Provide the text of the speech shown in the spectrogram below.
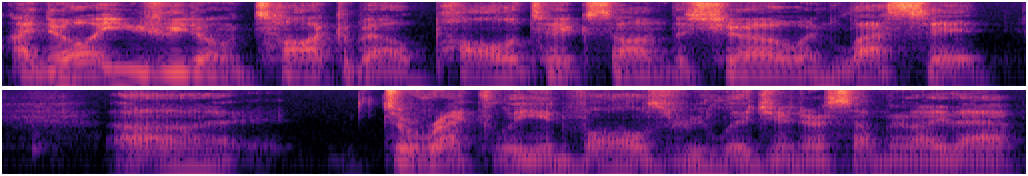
I know I usually don't talk about politics on the show unless it uh, directly involves religion or something like that.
